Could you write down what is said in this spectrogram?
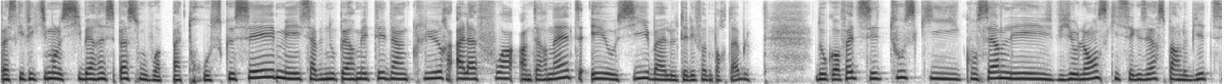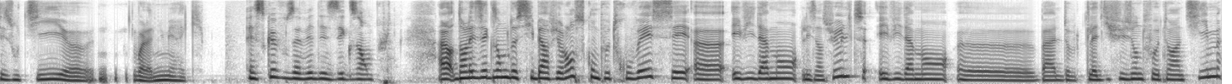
parce qu'effectivement le cyberespace, on voit pas trop ce que c'est, mais ça nous permettait d'inclure à la fois Internet et aussi bah, le téléphone portable. Donc en fait, c'est tout ce qui concerne les violences qui s'exercent par le biais de ces outils, euh, voilà, numériques. Est-ce que vous avez des exemples Alors, dans les exemples de cyberviolence, ce qu'on peut trouver, c'est euh, évidemment les insultes, évidemment euh, bah, la diffusion de photos intimes.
